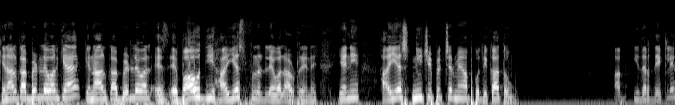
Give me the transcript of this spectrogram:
canal का बिड लेवल क्या है? केनाल का bed level is above the highest flood level of drainage यानी हाईएस्ट नीचे पिक्चर में आपको दिखाता हूँ। अब इधर देख ले,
